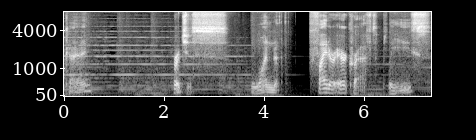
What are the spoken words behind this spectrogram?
Okay. Purchase one fighter aircraft, please.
